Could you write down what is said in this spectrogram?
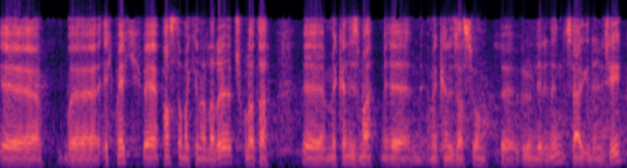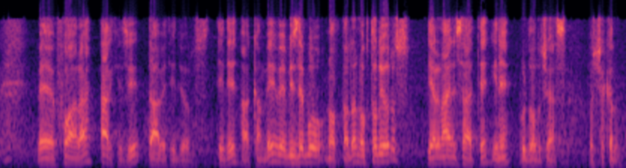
e, e, ekmek ve pasta makineleri, çikolata e, mekanizma e, mekanizasyon e, ürünlerinin sergileneceği ve fuara herkesi davet ediyoruz dedi Hakan Bey ve biz de bu noktalarla noktalıyoruz. Yarın aynı saatte yine burada olacağız. Hoşçakalın.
